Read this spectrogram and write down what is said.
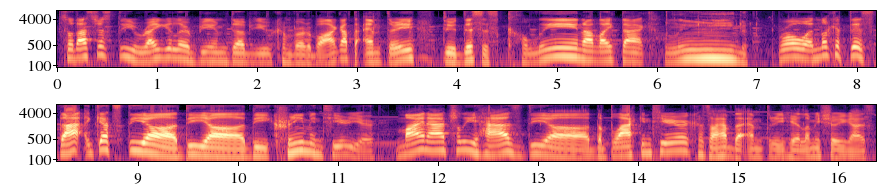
So that's just the regular BMW convertible. I got the M3. Dude, this is clean. I like that. Clean. Bro, and look at this. That gets the uh the uh the cream interior. Mine actually has the uh the black interior because I have the M3 here. Let me show you guys.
